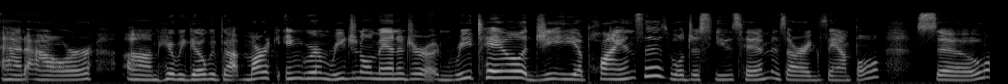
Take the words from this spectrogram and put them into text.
at our, um, here we go, we've got Mark Ingram, Regional Manager in Retail, GE Appliances. We'll just use him as our example. So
